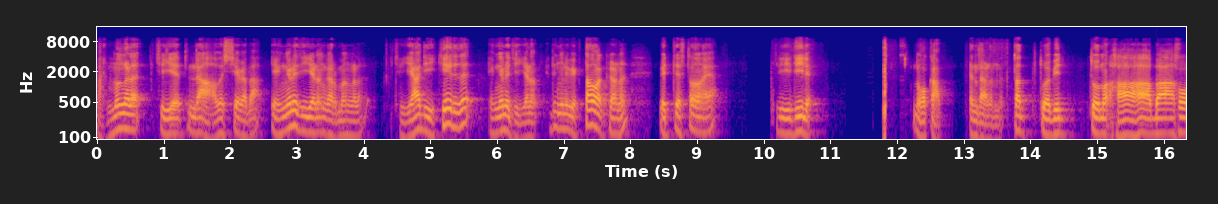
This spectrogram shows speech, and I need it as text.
കർമ്മങ്ങൾ ചെയ്യേണ്ട ആവശ്യകത എങ്ങനെ ചെയ്യണം കർമ്മങ്ങൾ ചെയ്യാതിരിക്കരുത് എങ്ങനെ ചെയ്യണം? ഇതിങ്ങനെ വ്യക്തമാക്കുകയാണ് വ്യത്യസ്തമായ രീതിയിൽ നോക്കാം എന്താണെന്ന്. തത്വവിത്വ മഹാബാഹോ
